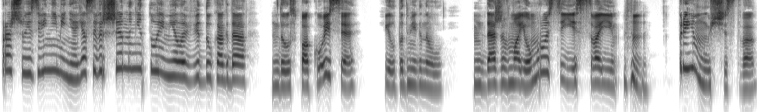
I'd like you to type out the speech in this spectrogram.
Прошу, извини меня, я совершенно не то имела в виду, когда... Да успокойся, Фил подмигнул. Даже в моем росте есть свои хм, преимущества.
